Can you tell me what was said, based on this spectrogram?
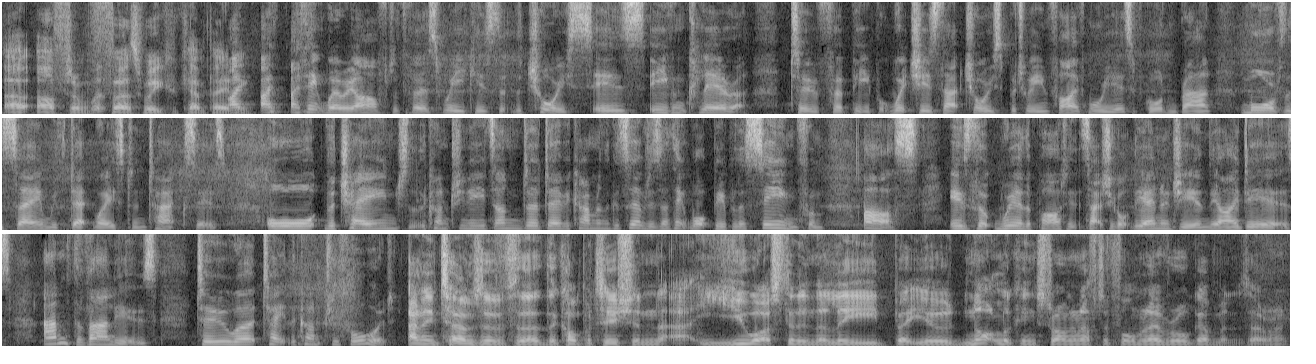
uh, after the well, first week of campaigning? I, I, think where we are after the first week is that the choice is even clearer to, for people, which is that choice between five more years of Gordon Brown, more of the same with debt, waste and taxes, or the change that the country needs under David Cameron and the Conservatives. I think what people are seeing from us is that we're the party that's actually got the energy and the ideas and the values to uh, take the country forward. And in terms of uh, the competition, uh, you are still in the lead, but you're not looking strong enough to form an overall government that right?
